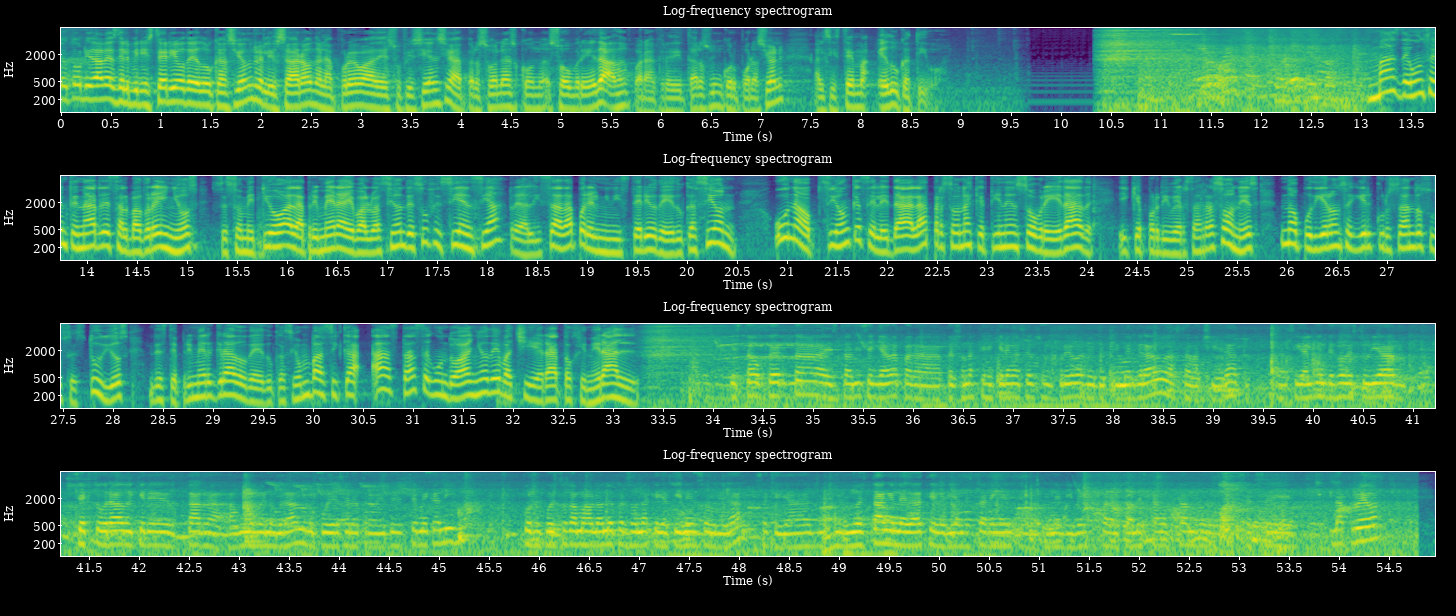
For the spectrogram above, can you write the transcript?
Autoridades del Ministerio de Educación realizaron la prueba de suficiencia a personas con sobreedad para acreditar su incorporación al sistema educativo. Más de un centenar de salvadoreños se sometió a la primera evaluación de suficiencia realizada por el Ministerio de Educación, una opción que se le da a las personas que tienen sobreedad y que por diversas razones no pudieron seguir cursando sus estudios desde primer grado de educación básica hasta segundo año de bachillerato general. Esta oferta está diseñada para personas que quieren hacer sus pruebas desde primer grado hasta bachillerato. si alguien dejó de estudiar sexto grado y quiere optar a un noveno grado, lo puede hacer a través de este mecanismo. Por supuesto estamos hablando de personas que ya tienen sobriedad, o sea que ya no están en la edad que deberían de estar en el, nivel para el cual están optando hacerse la prueba.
